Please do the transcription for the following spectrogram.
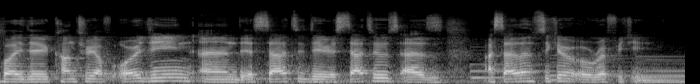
by their country of origin and their status as asylum seeker or refugee.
